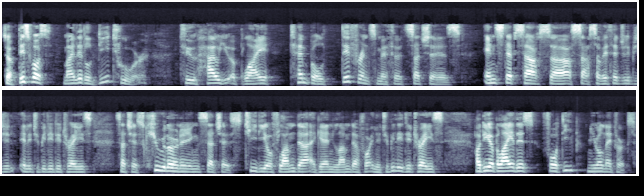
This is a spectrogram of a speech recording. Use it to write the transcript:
So this was my little detour to how you apply temporal difference methods such as n-step SARSA, SARSA with eligibility trace, such as Q-learning, such as TD of lambda, again lambda for eligibility trace. How do you apply this for deep neural networks?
